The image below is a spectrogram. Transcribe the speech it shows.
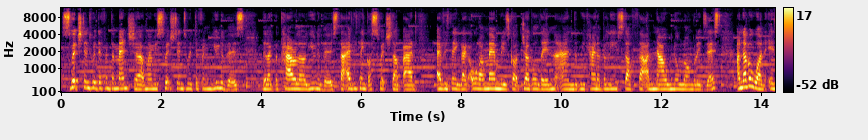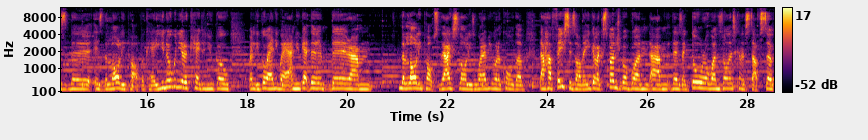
switched into a different dementia and when we switched into a different universe, the like the parallel universe, that everything got switched up and everything like all our memories got juggled in and we kind of believe stuff that are now no longer exist another one is the is the lollipop okay you know when you're a kid and you go well you go anywhere and you get the the um the lollipops, the ice lollies, or whatever you want to call them, that have faces on it. You get like SpongeBob one, um, there's like Dora ones and all this kind of stuff. So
